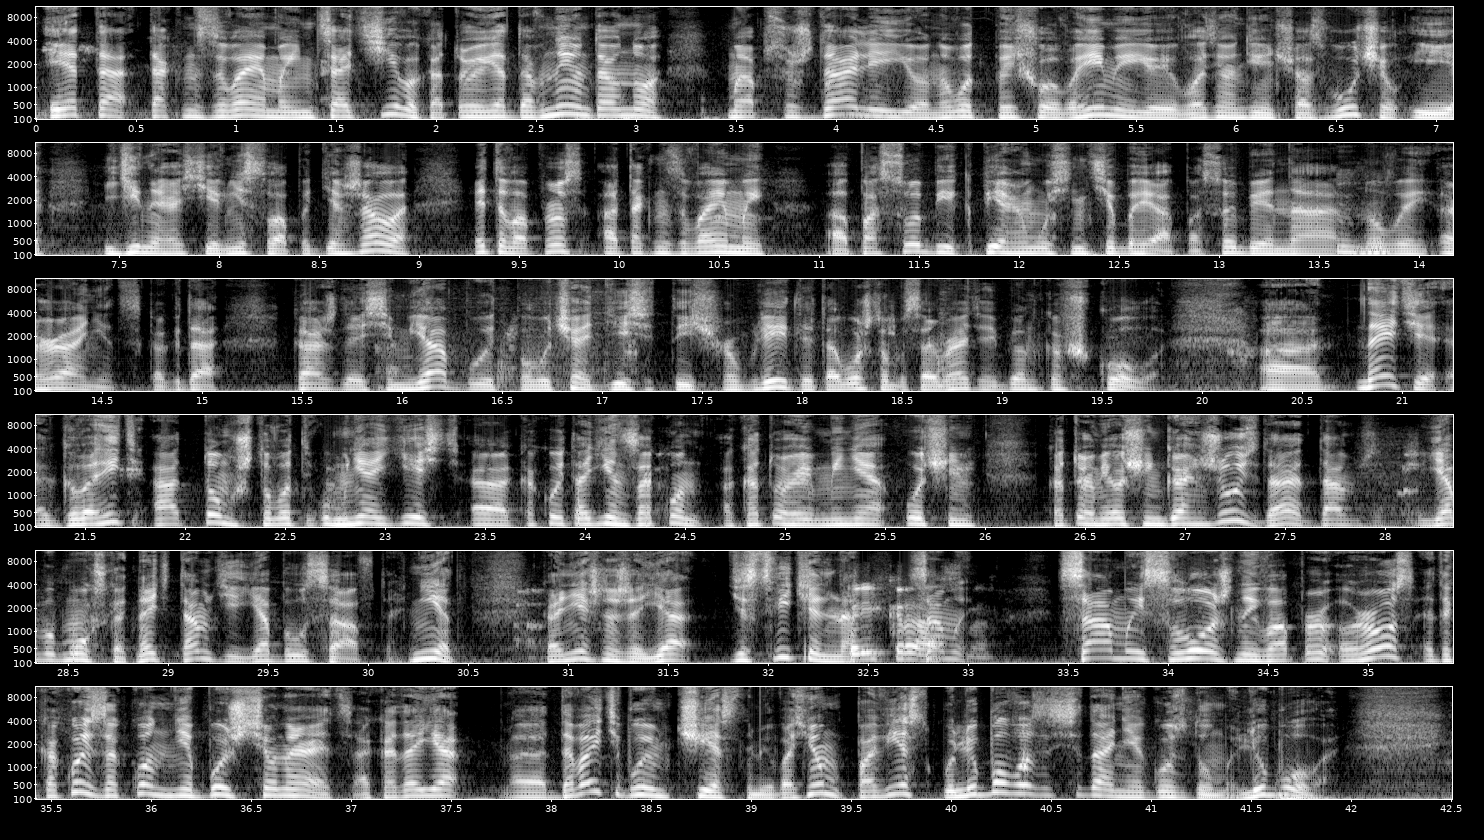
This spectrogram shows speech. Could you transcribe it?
Это так называемая инициатива, которую я давным-давно, мы обсуждали ее, но вот пришло время ее, и Владимир Владимирович озвучил, и Единая Россия внесла, поддержала. Это вопрос о так называемой а, пособии к первому сентября, пособие на угу. новый ранец, когда каждая семья будет получать 10 тысяч рублей для того, чтобы собрать ребенка в школу. А, знаете, говорить о том, что вот у меня есть какой-то один закон, который меня очень, которым я очень очень горжусь, да, там, я бы мог сказать, знаете, там, где я был соавтор. Нет, конечно же, я действительно... Самый, самый сложный вопрос это какой закон мне больше всего нравится. А когда я э, давайте будем честными, возьмем повестку любого заседания Госдумы, любого,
